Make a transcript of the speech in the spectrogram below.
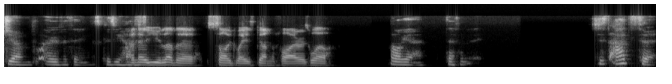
jump over things because you have. I know you love a sideways gunfire as well. Oh yeah, definitely. It just adds to it.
